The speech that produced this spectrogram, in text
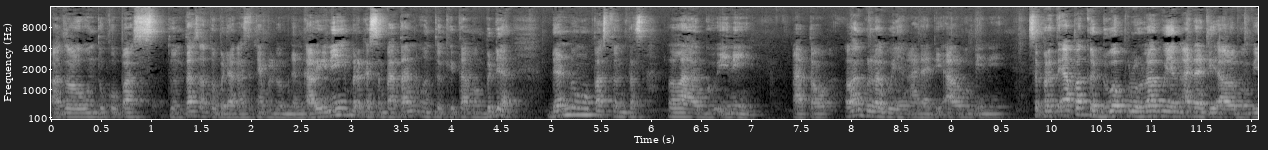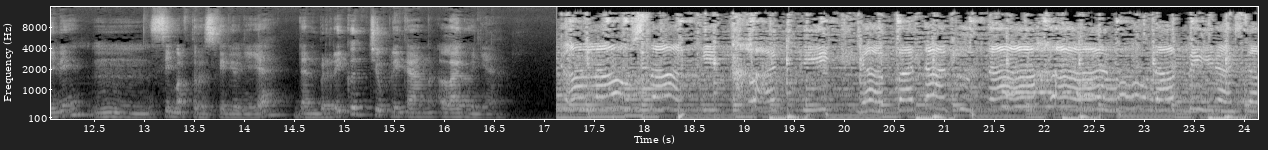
Atau untuk kupas tuntas atau bedah kasetnya belum. Dan kali ini berkesempatan untuk kita membedah dan mengupas tuntas lagu ini atau lagu-lagu yang ada di album ini seperti apa ke-20 lagu yang ada di album ini? Hmm, simak terus videonya ya. Dan berikut cuplikan lagunya. Kalau sakit hati dapat aku tahan Tapi rasa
